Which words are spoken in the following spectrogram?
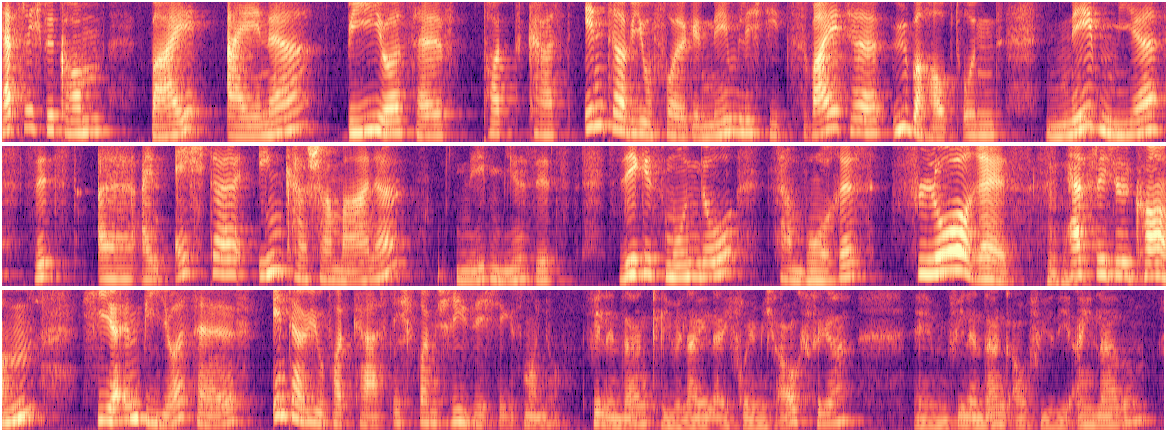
Herzlich willkommen bei einer Be Yourself Podcast Interview-Folge, nämlich die zweite überhaupt. Und neben mir sitzt äh, ein echter Inka-Schamane. Neben mir sitzt Sigismundo Zamores Flores. Herzlich willkommen hier im Be Yourself Interview Podcast. Ich freue mich riesig, Sigismundo. Vielen Dank, liebe Laila. Ich freue mich auch sehr. Ähm, vielen Dank auch für die Einladung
